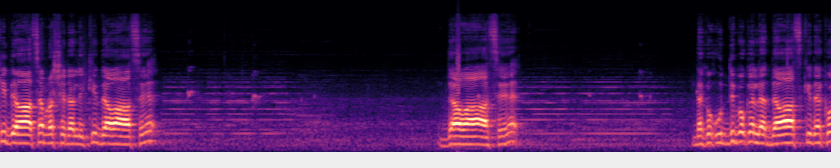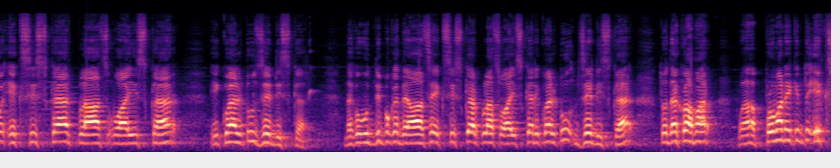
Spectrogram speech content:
কি দেওয়া আছে, আমরা সেটা লিখি। দেওয়া আছে দেওয়া আছে দেখো উদ্দীপকে দেওয়া আছে কি দেখো? X square plus y square equal to z square দেখো উদ্দীপকে দেওয়া আছে x square plus y square equal to z square তো দেখো আমার প্রমাণে কিন্তু x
